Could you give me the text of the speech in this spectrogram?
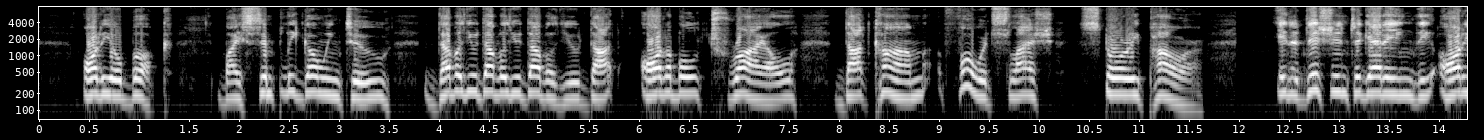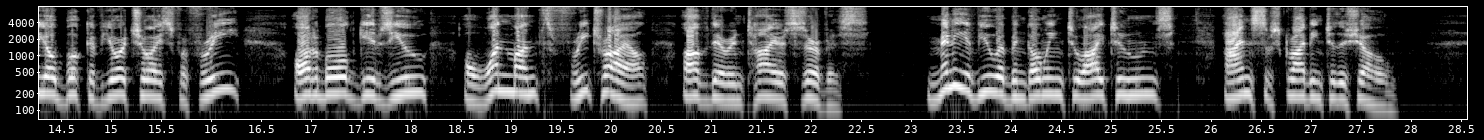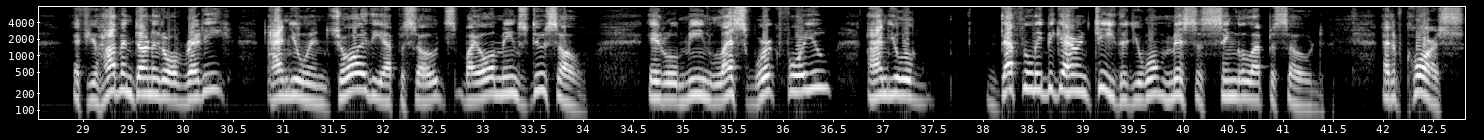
audiobook by simply going to www.audibletrial.com forward slash story power. In addition to getting the audiobook of your choice for free, Audible gives you a one month free trial of their entire service. Many of you have been going to iTunes and subscribing to the show. If you haven't done it already and you enjoy the episodes, by all means do so. It will mean less work for you and you will definitely be guaranteed that you won't miss a single episode. And of course,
